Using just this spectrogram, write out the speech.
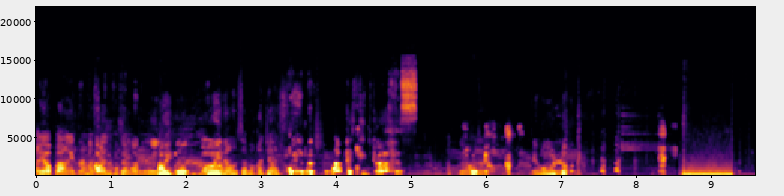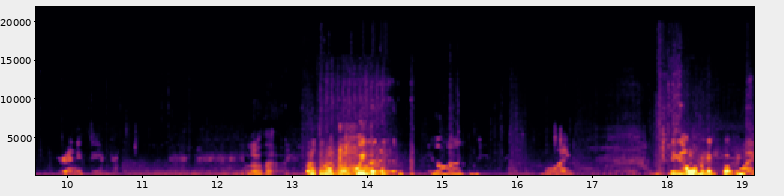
Ayaw, pangit na masad Ako ka. Uy! Uy, naun sa mga jazz. Uy, ba't pumatay si Jess? Ako na. Nihulog. Or anything. Hello there. Ano, tura gago? Uy, Naman. Boing. di nga ako managpa. Uy,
